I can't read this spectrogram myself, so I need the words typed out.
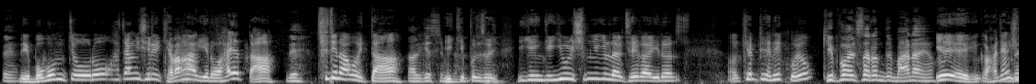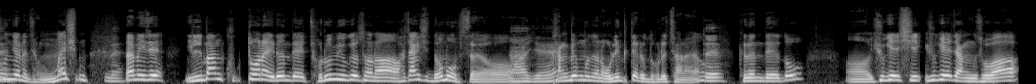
네. 모범적으로 화장실을 개방하기로 하였다. 네. 추진하고 있다. 알겠습니다. 이 기쁜 소식. 이게 이제 2월 16일 날 제가 이런 어, 캠페인 했고요. 기뻐할 사람들 많아요. 예, 그러니까 화장실 네. 문제는 정말 심. 네. 그다음에 이제 일반 국도나 이런데 졸음 휴게소나 화장실 너무 없어요. 아, 예. 강변문화나 올림픽대로도 그렇잖아요. 네. 그런데도 어 휴게시 휴게 장소와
